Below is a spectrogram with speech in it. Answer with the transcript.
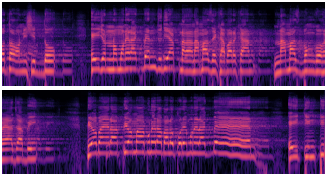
কথা অনিষিদ্ধ এই জন্য মনে রাখবেন, যদি আপনারা নামাজে খাবার খান, নামাজ ভঙ্গ হয়ে যাবে। প্রিয় ভাইয়েরা, প্রিয় মা বোনেরা, ভালো করে মনে রাখবেন, এই তিনটি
